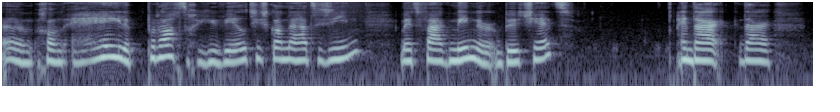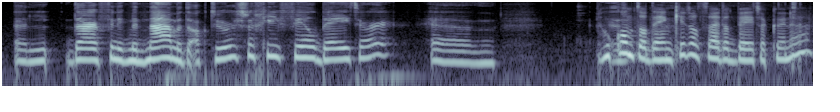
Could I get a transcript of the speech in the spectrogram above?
um, gewoon hele prachtige juweeltjes kan laten zien. Met vaak minder budget. En daar, daar, uh, daar vind ik met name de acteursregie veel beter. Um, hoe komt dat, denk je, dat zij dat beter kunnen?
